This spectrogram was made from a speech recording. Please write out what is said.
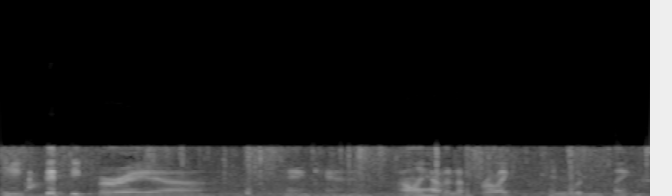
You need 50 for a uh, hand cannon. I only have enough for like 10 wooden planks.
